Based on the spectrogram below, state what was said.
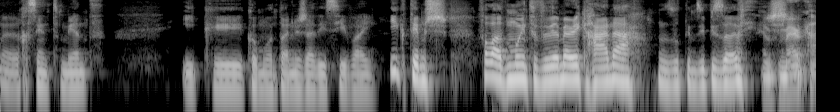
eh, recentemente e que, como o António já disse bem, e que temos falado muito de Americana nos últimos episódios. America.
